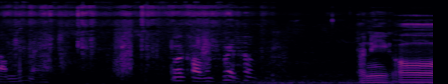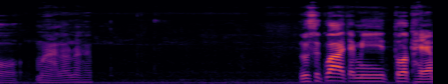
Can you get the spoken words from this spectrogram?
ดำที่ไหนมันเขาไม่ดตอนนี้ก็มาแล้วนะครับ รู้สึกว่าจะมีตัวแถม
